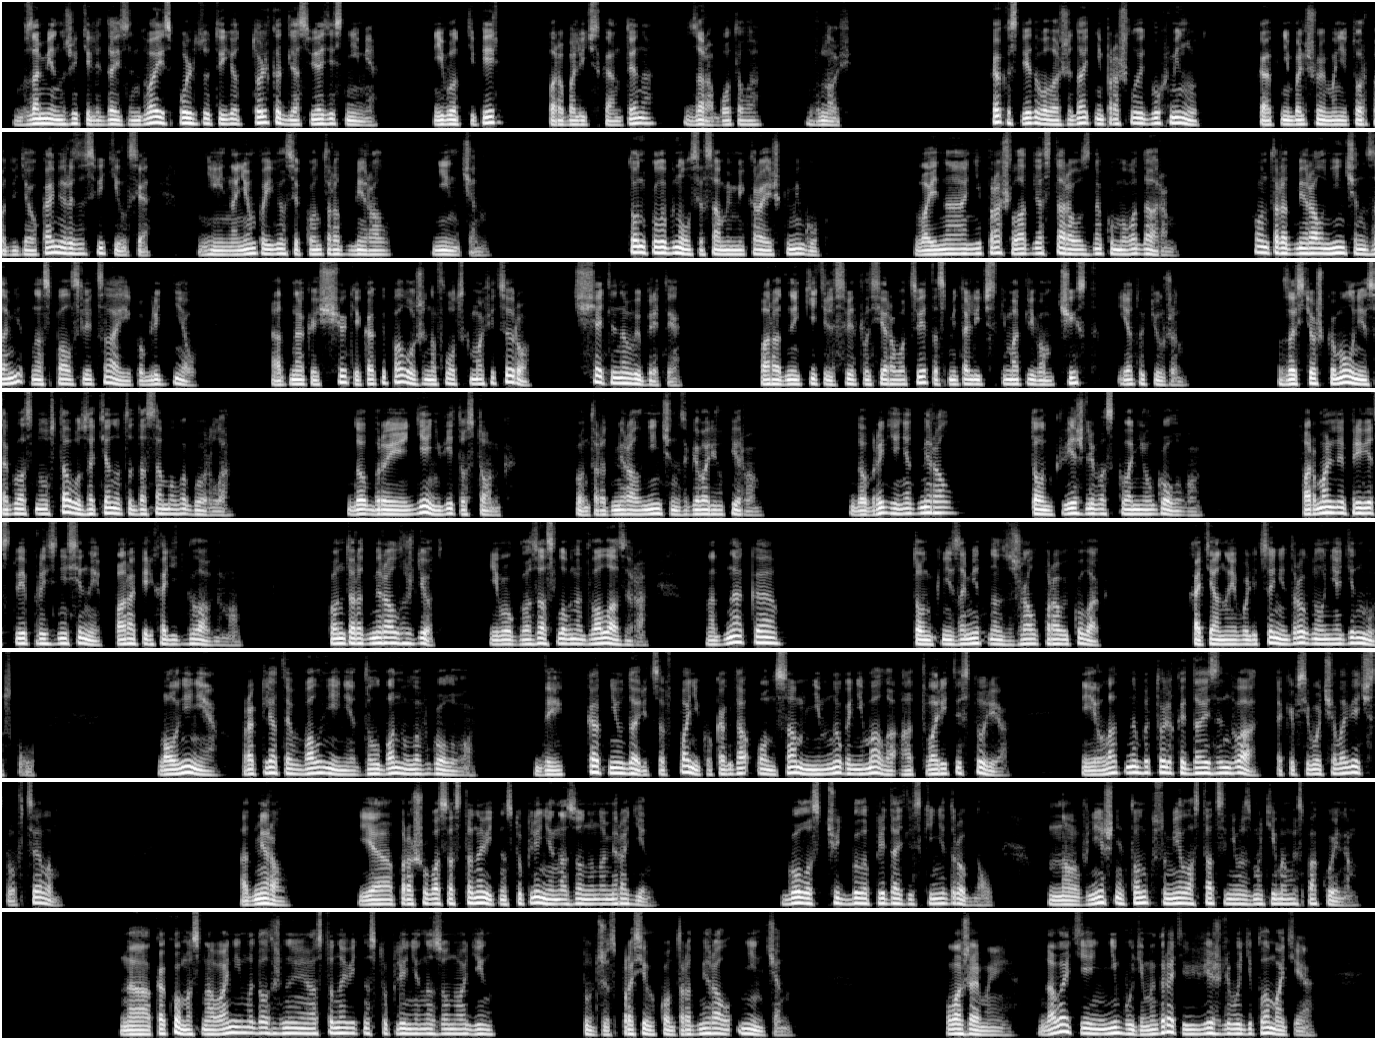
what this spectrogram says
взамен жители Дайзен-2 используют ее только для связи с ними. И вот теперь параболическая антенна заработала вновь. Как и следовало ожидать, не прошло и двух минут, как небольшой монитор под видеокамерой засветился, и на нем появился контр-адмирал Нинчан. Тонко улыбнулся самыми краешками губ. Война не прошла для старого знакомого даром. Контр-адмирал Нинчан заметно спал с лица и побледнел. Однако щеки, как и положено флотскому офицеру, тщательно выбриты, Парадный китель светло-серого цвета с металлическим отливом чист и отутюжен. Застежка молнии, согласно уставу, затянута до самого горла. «Добрый день, Витус Тонг», — контр-адмирал Нинчин заговорил первым. «Добрый день, адмирал». Тонг вежливо склонил голову. Формальные приветствия произнесены, пора переходить к главному. Контр-адмирал ждет. Его глаза словно два лазера. Однако Тонк незаметно сжал правый кулак, хотя на его лице не дрогнул ни один мускул. Волнение, проклятое волнение, долбануло в голову. Да и как не удариться в панику, когда он сам ни много ни мало, а творит историю? И ладно бы только Дайзен-2, так и всего человечества в целом. «Адмирал, я прошу вас остановить наступление на зону номер один». Голос чуть было предательски не дрогнул — но внешне Тонг сумел остаться невозмутимым и спокойным. «На каком основании мы должны остановить наступление на зону 1?» Тут же спросил контр-адмирал Нинчан. «Уважаемые, давайте не будем играть в вежливую дипломатию.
